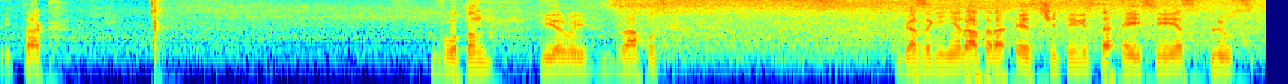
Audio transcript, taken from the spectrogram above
Итак, вот он, первый запуск газогенератора S400 ACS+.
